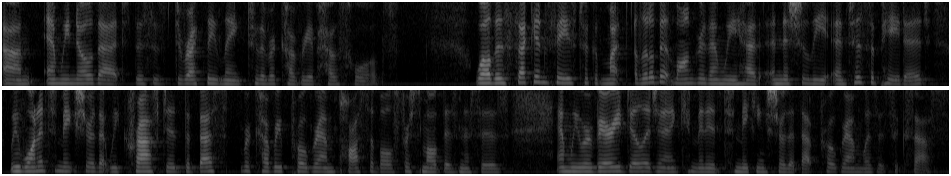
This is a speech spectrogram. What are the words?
Um, and we know that this is directly linked to the recovery of households. While this second phase took a, much, a little bit longer than we had initially anticipated, we wanted to make sure that we crafted the best recovery program possible for small businesses, and we were very diligent and committed to making sure that that program was a success.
